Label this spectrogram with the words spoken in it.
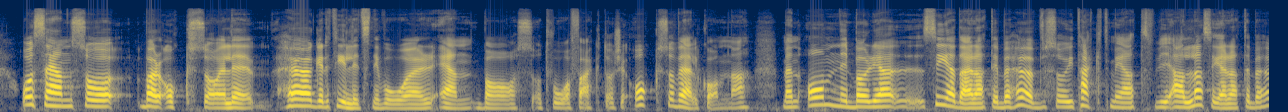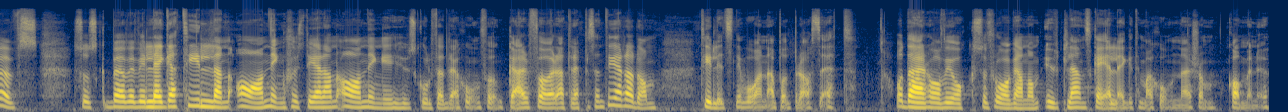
Och sen så bör också, eller högre tillitsnivåer än bas och tvåfaktors är också välkomna. Men om ni börjar se där att det behövs och i takt med att vi alla ser att det behövs så behöver vi lägga till en aning, justera en aning i hur Skolfederation funkar för att representera de tillitsnivåerna på ett bra sätt. Och där har vi också frågan om utländska e-legitimationer som kommer nu.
